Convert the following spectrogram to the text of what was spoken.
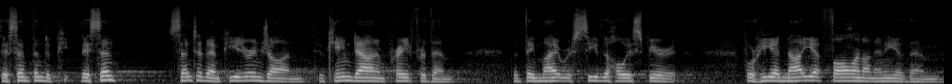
they sent, them to, they sent, sent to them Peter and John, who came down and prayed for them that they might receive the Holy Spirit, for he had not yet fallen on any of them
